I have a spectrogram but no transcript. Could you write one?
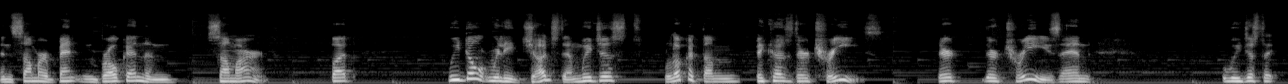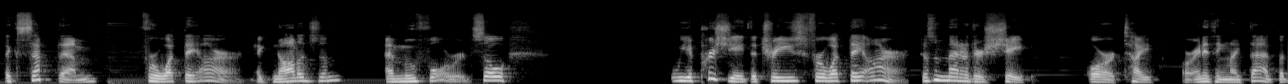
and some are bent and broken, and some aren't. But we don't really judge them. We just look at them because they're trees. They're they're trees, and we just accept them for what they are, acknowledge them, and move forward. So we appreciate the trees for what they are. Doesn't matter their shape or type or anything like that. But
